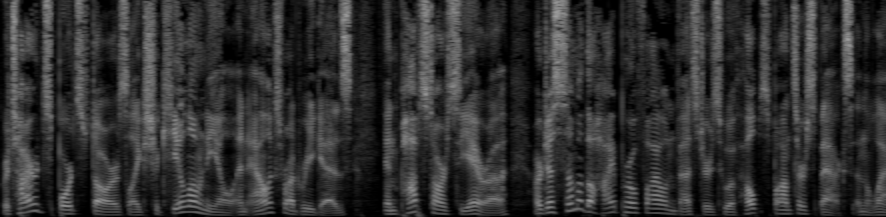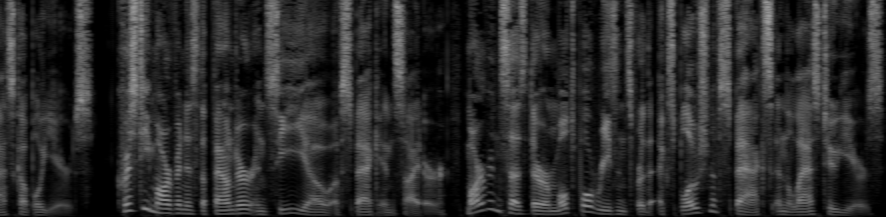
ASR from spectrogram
Retired sports stars like Shaquille O'Neal and Alex Rodriguez and pop star Ciara are just some of the high profile investors who have helped sponsor SPACs in the last couple years. Kristi Marvin is the founder and CEO of SPAC Insider. Marvin says there are multiple reasons for the explosion of SPACs in the last two years.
